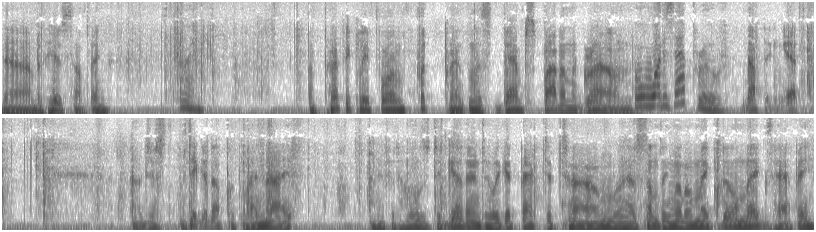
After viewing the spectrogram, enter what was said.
No, but here's something. What? A perfectly formed footprint in this damp spot on the ground. Well, what does that prove? Nothing yet. I'll just dig it up with my knife. And if it holds together until we get back to town, we'll have something that'll make Bill Meggs happy.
